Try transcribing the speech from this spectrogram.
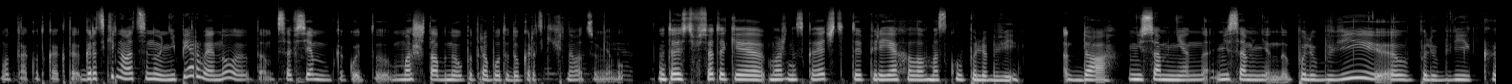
Вот так вот как-то. Городские инновации, ну, не первое, но там совсем какой-то масштабный опыт работы до городских инноваций у меня был. Ну, то есть все таки можно сказать, что ты переехала в Москву по любви. Да, несомненно, несомненно, по любви, э, по любви к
